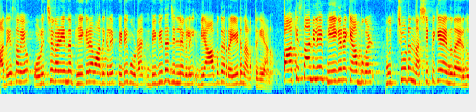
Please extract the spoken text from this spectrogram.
അതേസമയം ഒളിച്ചു കഴിയുന്ന ഭീകരവാദികളെ പിടികൂടാൻ വിവിധ ജില്ലകളിൽ വ്യാപക റെയ്ഡ് നടത്തുകയാണ്. പാകിസ്ഥാനിലെ ഭീകര ക്യാമ്പുകൾ മുച്ചൂടും നശിപ്പിക്കുക എന്നതായിരുന്നു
